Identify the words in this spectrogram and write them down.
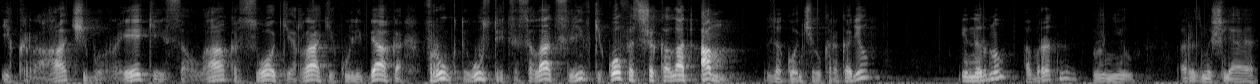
Икра, чебуреки, салака, соки, раки, кулебяка, фрукты, устрицы, салат, сливки, кофе с шоколад. Ам! Закончил крокодил и нырнул обратно в Нил, размышляя,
